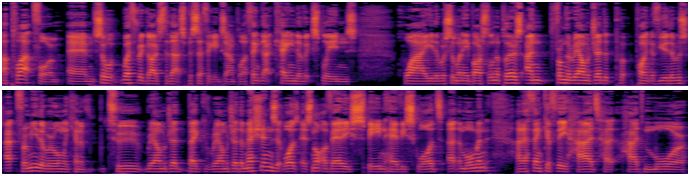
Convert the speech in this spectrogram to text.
a platform. Um, so with regards to that specific example, I think that kind of explains why there were so many Barcelona players. And from the Real Madrid point of view, there was, uh, for me, there were only kind of two Real Madrid, big Real Madrid emissions. It was, it's not a very Spain heavy squad at the moment. And I think if they had had, more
